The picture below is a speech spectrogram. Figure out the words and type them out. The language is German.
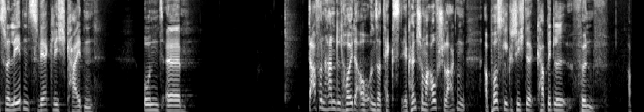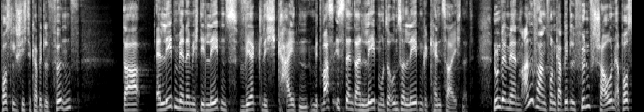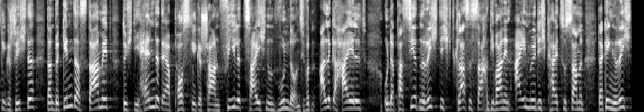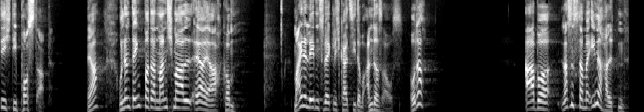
unsere Lebenswirklichkeiten. Und äh, davon handelt heute auch unser Text. Ihr könnt schon mal aufschlagen, Apostelgeschichte Kapitel 5. Apostelgeschichte Kapitel 5, da erleben wir nämlich die Lebenswirklichkeiten. Mit was ist denn dein Leben oder unser Leben gekennzeichnet? Nun, wenn wir am Anfang von Kapitel 5 schauen, Apostelgeschichte, dann beginnt das damit, durch die Hände der Apostel geschahen viele Zeichen und Wunder und sie wurden alle geheilt und da passierten richtig klasse Sachen, die waren in Einmütigkeit zusammen, da ging richtig die Post ab. Ja? Und dann denkt man dann manchmal, ja, ja, komm, meine Lebenswirklichkeit sieht aber anders aus, oder? Aber lass uns da mal innehalten.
